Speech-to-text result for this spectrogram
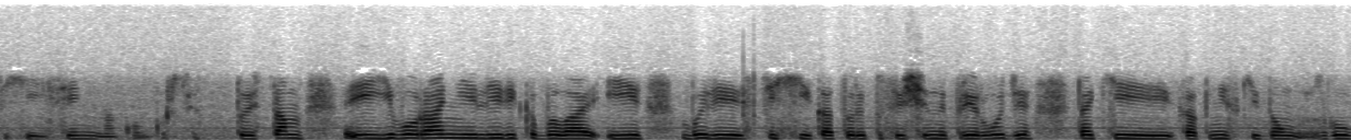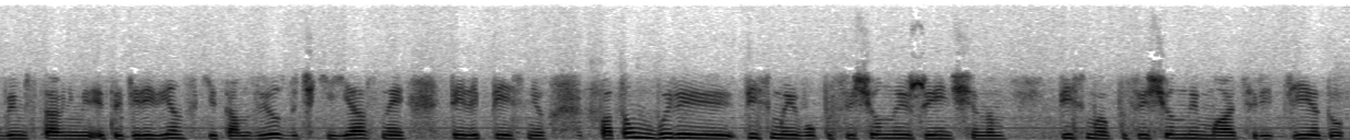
стихи Есенина на конкурсе. То есть там и его ранняя лирика была, и были стихи, которые посвящены природе, такие как «Низкий дом с голубыми ставнями», это деревенские, там звездочки ясные пели песню. Потом были письма его, посвященные женщинам, письма, посвященные матери, деду.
